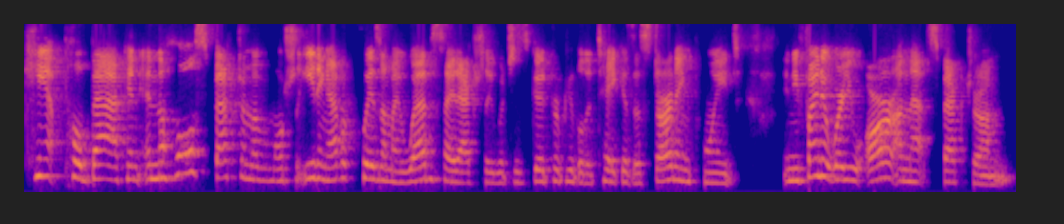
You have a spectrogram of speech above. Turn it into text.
can't pull back. And, and the whole spectrum of emotional eating i have a quiz on my website actually which is good for people to take as a starting point. And you find out where you are on that spectrum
